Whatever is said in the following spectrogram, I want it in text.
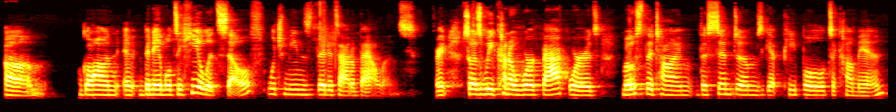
um, gone eh, been able to heal itself, which means that it's out of balance. Right. So as we kind of work backwards, most of the time the symptoms get people to come in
